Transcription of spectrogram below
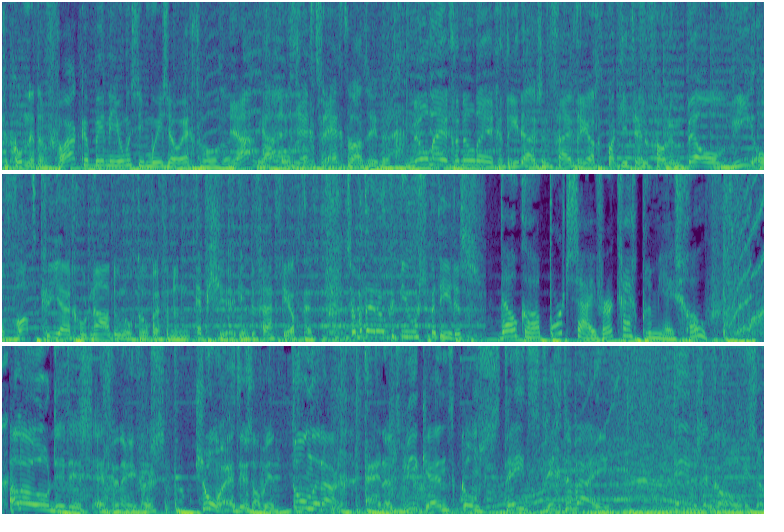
Er komt net een varken binnen, jongens. Die moet je zo echt horen. Ja? ja Oh, die is echt, echt waanzinnig. 0909 300538. Pak je telefoon en bel. Wie of wat kun jij goed nadoen? Of drop even een appje in de 538-app. Zometeen ook het nieuws met Iris. Welk rapportcijfer krijgt premier Schoof? Hallo, dit is Edwin Evers. Jongen, het is alweer donderdag en het weekend komt steeds dichterbij. Evers Co is er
